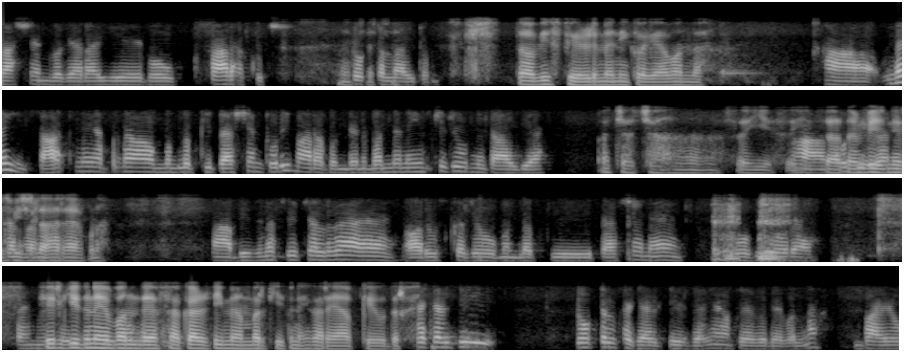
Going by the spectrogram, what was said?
राशन वगैरह ये वो सारा कुछ अच्छा, टोटल अच्छा। आइटम तो अब इस फ़ील्ड में निकल गया बंदा? हाँ नहीं साथ में अपना मतलब कि पैशन थोड़ी मारा बंदे ने बंदे ने इंस्टीट्यूट निकाल दिया। अच्छा अच्छा हाँ सही है सही है। साथ में बिज़नेस भी चला रहा है अपना। हाँ बिज़नेस भी चल रहा है और उसका जो मतलब कि पैशन है वो भी हो रहा है। फिर कितने बंदे फैकल्टी मेंबर कितने करे आपके उधर? फैकल्टी टोटल फैकल्टीज है यहाँ पे अवेलेबल ना बायो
